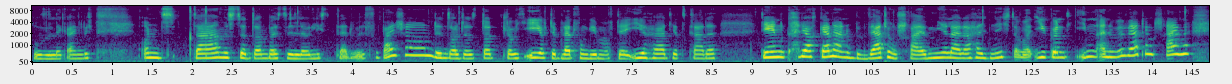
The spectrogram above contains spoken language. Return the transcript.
gruselig eigentlich. Und da müsst ihr dann bei The Lowly Will vorbeischauen. Den sollte es dort, glaube ich, eh auf der Plattform geben, auf der ihr hört jetzt gerade. Den könnt ihr auch gerne eine Bewertung schreiben. Mir leider halt nicht, aber ihr könnt ihnen eine Bewertung schreiben,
